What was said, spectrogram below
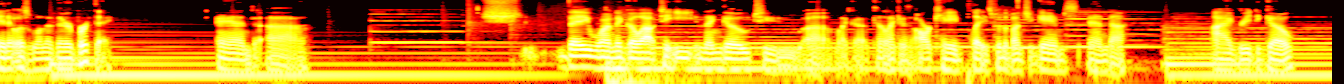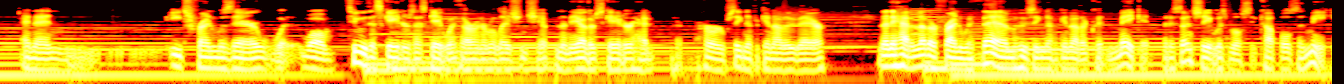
and it was one of their birthday. And uh they wanted to go out to eat and then go to uh, like a kind of like an arcade place with a bunch of games and uh I agreed to go. And then each friend was there. Well, two of the skaters I skate with are in a relationship, and then the other skater had her significant other there. And then they had another friend with them whose significant other couldn't make it. But essentially, it was mostly couples and me.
